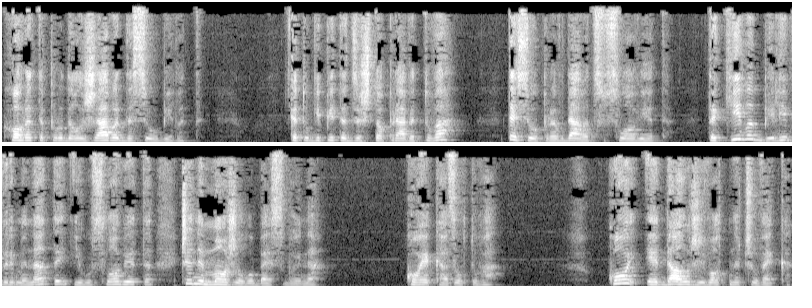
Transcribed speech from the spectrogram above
хората продължават да се убиват. Като ги питат защо правят това, те се оправдават с условията. Такива били времената и условията, че не можело без война. Кой е казал това? Кой е дал живот на човека?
